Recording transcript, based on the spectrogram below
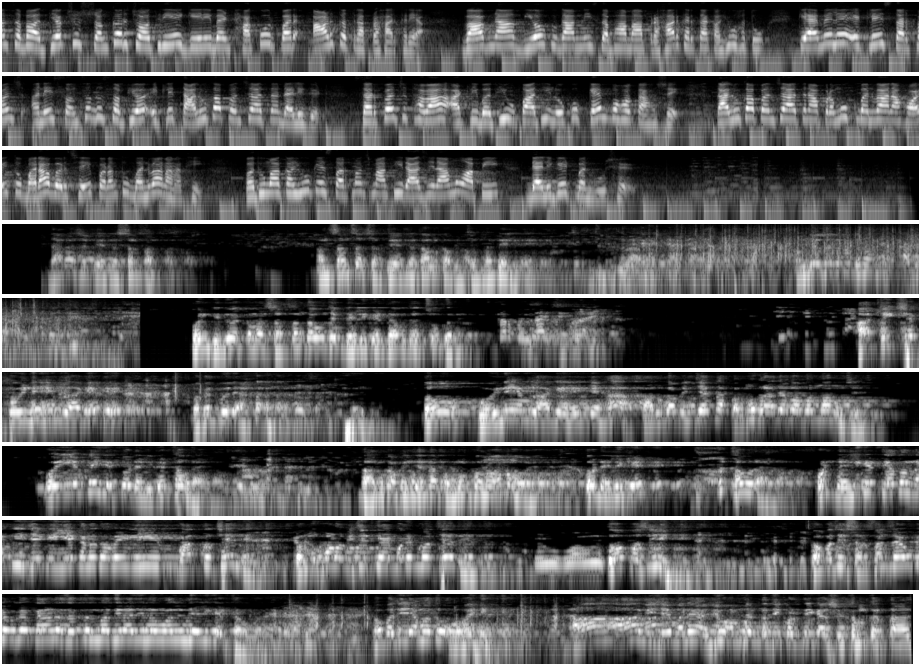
વિધાનસભા અધ્યક્ષ શંકર ચૌધરીએ ગેનીબેન ઠાકોર પર આડકતરા પ્રહાર કર્યા. વાવના બિયોક ગામની સભામાં પ્રહાર કરતા કહ્યું હતું કે એમએલએ એટલે સરપંચ અને સંસદ સભ્ય એટલે તાલુકા પંચાયતના ડેલિગેટ. સરપંચ થવા આટલી બધી ઉપાધિ લોકો કેમ પહોંચતા હશે? તાલુકા પંચાયતના પ્રમુખ બનવાના હોય તો બરાબર છે, પરંતુ બનવાના નથી. વધુમાં કહ્યું કે, સરપંચમાંથી રાજીનામું આપી ડેલિગેટ બનવું છે. ધારાસભ્ય એટલે સરપંચ. અને સંસદ સભ્ય એટલે તાલુકા પંચાયતના ડેલીગેટ સમજો છો કોઈને કીધું તમારે સત્સંગ થવું છે ડેલિકેટ થવું છે શું કરે હા ઠીક છે કોઈને એમ લાગે કે ભગત બોલ્યા તો કોઈને એમ લાગે કે હા તાલુકા પંચાયતના પ્રમુખ રાજાબા બનવાનું છે તો એમ કહી દે તો ડેલિગેટ થવડાય તાલુકા પંચાયતના પ્રમુખ બનવાનું હોય, તો ડેલિગેટ થવડાય પણ ડેલિકેટ ત્યાં તો નક્કી છે કે એ કને તો ભાઈ એ વાત તો છે ને પ્રમુખ વાળો વિચિત ક્યાંય મગજમાં છે ને તો પછી તો પછી સરપંચ રહેવું કે વગર કારણે સરપંચમાંથી રાજીનામું આવીને ડેલિકેટ થવું તો પછી એમાં તો હોય. આ આ વિશે મને હજુ સમજણ નથી પડતી કે શું કરતા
